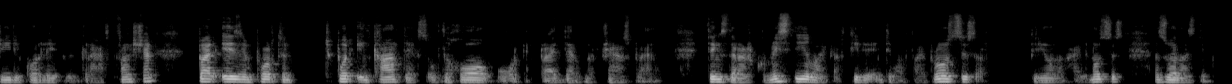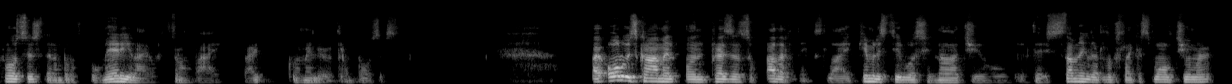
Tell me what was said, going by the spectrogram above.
really correlate with graft function, but is important to put in context of the whole organ, right, that we're transplanting. Things that are chronicity, like arterial intimal fibrosis, arteriolar hyalinosis, as well as necrosis, the number of glomeruli or thrombi, right, glomerular thrombosis. I always comment on presence of other things like Kimmelstiel-Wilson nodule. If there's something that looks like a small tumor,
